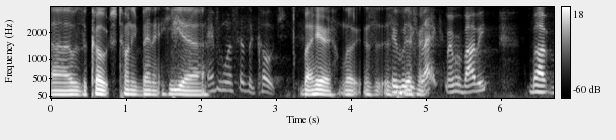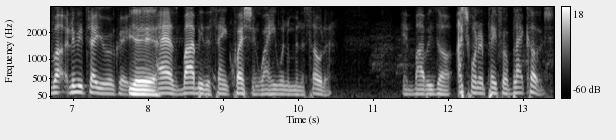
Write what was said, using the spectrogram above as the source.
Uh, it was the coach Tony Bennett. He, uh, Everyone says a coach. but here, look, it's, it's It was he black? Remember Bobby? Bob, Bob, let me tell you real quick. Yeah, yeah. I asked Bobby the same question why he went to Minnesota, and Bobby's all, I just wanted to play for a black coach.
